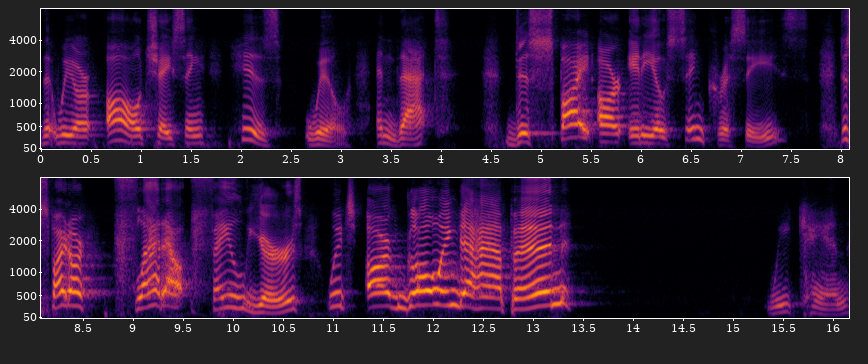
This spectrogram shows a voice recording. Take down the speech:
that we are all chasing His will. And that, despite our idiosyncrasies, despite our flat out failures, which are going to happen, we can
